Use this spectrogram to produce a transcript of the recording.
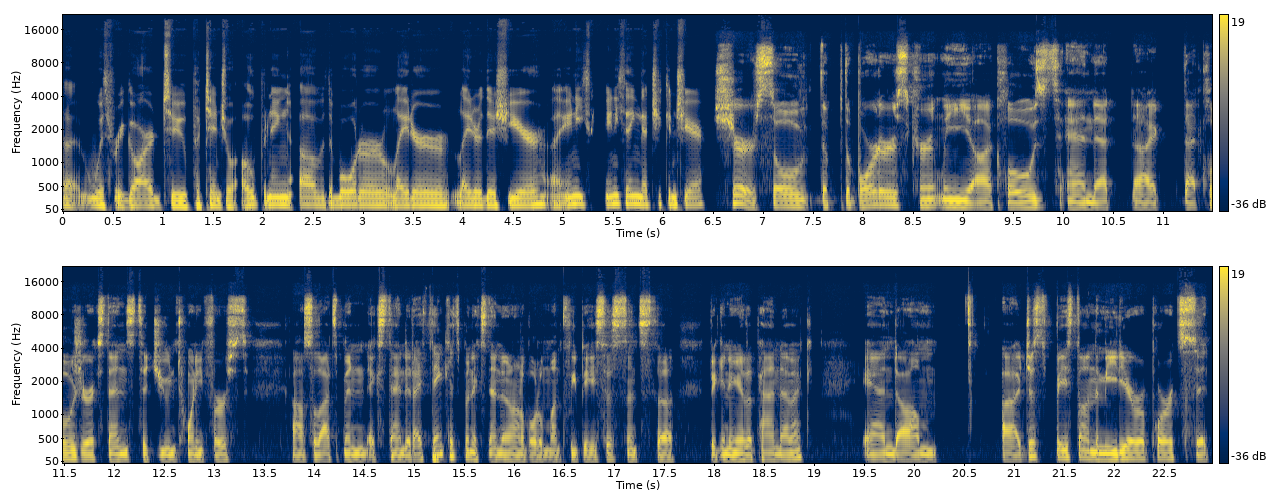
uh, with regard to potential opening of the border later later this year? Uh, any anything that you can share? Sure. So the the border is currently uh, closed, and that uh, that closure extends to June twenty first. Uh, so that's been extended. I think it's been extended on about a monthly basis since the beginning of the pandemic, and um, just based on the media reports, it,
